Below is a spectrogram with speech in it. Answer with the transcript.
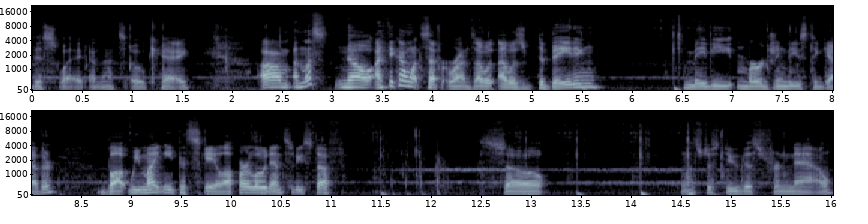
this way and that's okay. Um, unless no I think I want separate runs. I, I was debating maybe merging these together but we might need to scale up our low density stuff. So let's just do this for now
